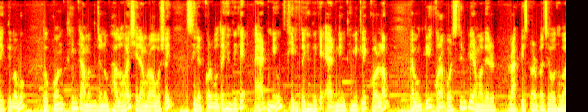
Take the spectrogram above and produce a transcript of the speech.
দেখতে পাবো। তো কোন থিমটা আমাদের জন্য ভালো হয় সেটা আমরা অবশ্যই সিলেক্ট করব। তো এখান থেকে অ্যাড নিউ থিম তো এখান থেকে অ্যাড নিউ থিমে ক্লিক করলাম এবং ক্লিক করার পর সিম্পলি আমাদের প্র্যাকটিস পারপাসে অথবা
